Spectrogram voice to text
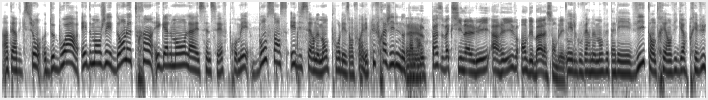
Interdiction de boire et de manger dans le train également. La SNCF promet bon sens et discernement pour les enfants et les plus fragiles notamment. Le passe vaccinal, lui, arrive en débat à l'Assemblée. Et le gouvernement veut aller vite, entrer en vigueur prévue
